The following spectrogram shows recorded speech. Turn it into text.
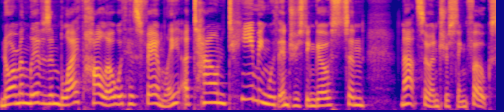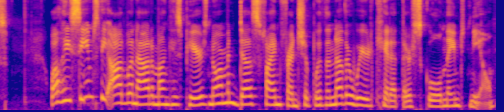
Norman lives in Blythe Hollow with his family, a town teeming with interesting ghosts and not so interesting folks. While he seems the odd one out among his peers, Norman does find friendship with another weird kid at their school named Neil.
